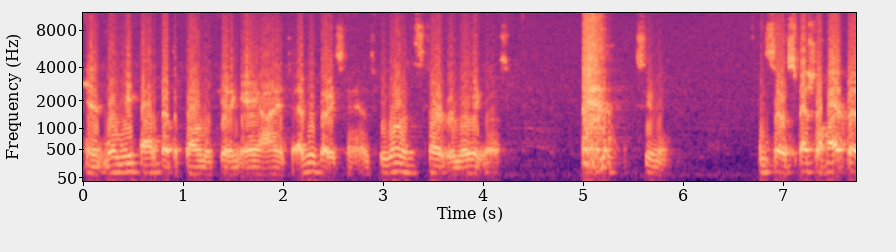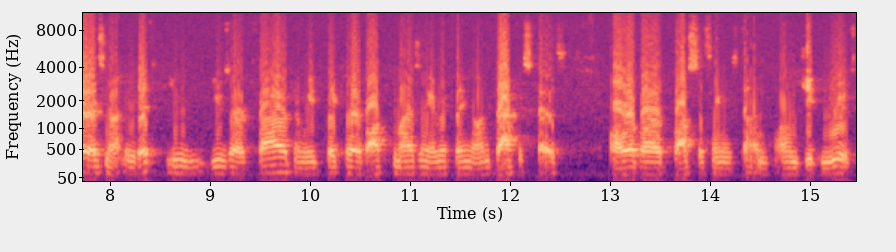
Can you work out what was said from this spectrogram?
and when we thought about the problem of getting AI into everybody's hands, we wanted to start removing those. Excuse me. And so special hardware is not needed. You use our cloud and we take care of optimizing everything on graphics cards. All of our processing is done on GPUs.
